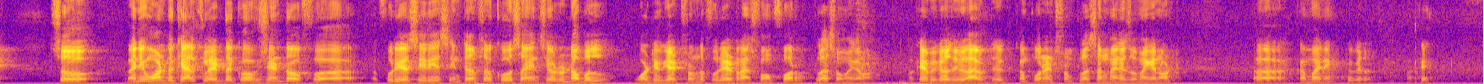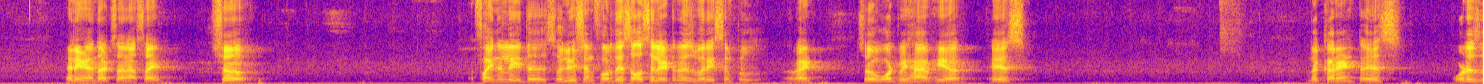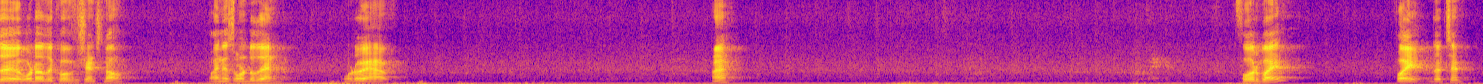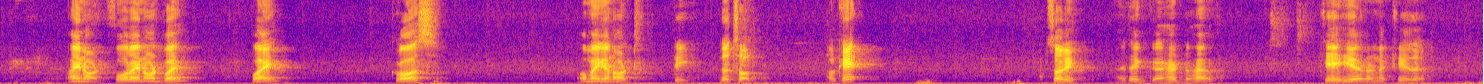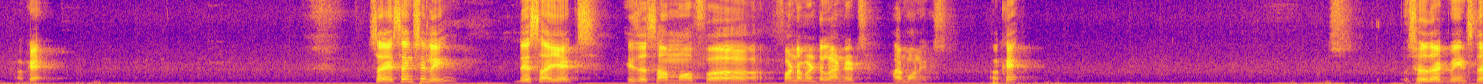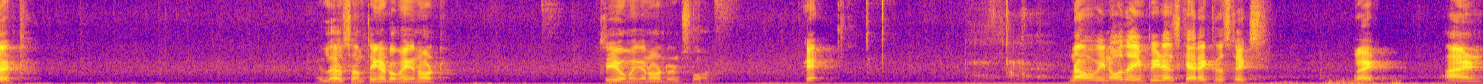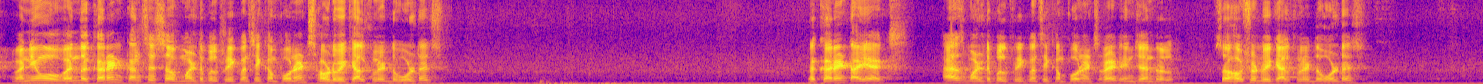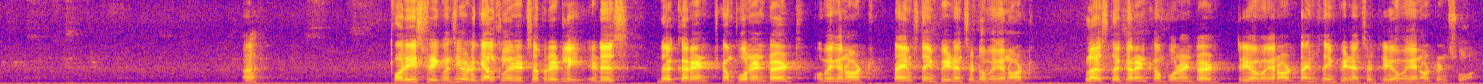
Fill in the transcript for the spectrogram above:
So, when you want to calculate the coefficient of uh, Fourier series in terms of cosines, you have to double what you get from the Fourier transform for plus omega naught. Okay, because you have the components from plus and minus omega naught uh, combining together. Okay. Anyway, that's an aside. So, finally, the solution for this oscillator is very simple, right. So, what we have here is the current is what is the what are the coefficients now? Minus 1 to the n what do I have? Huh? Four by pi that is it. I naught. 4 I naught by pi cos omega naught t. That is all. Okay. Sorry. I think I had to have k here and a k there okay. So, essentially this I x is a sum of uh, fundamental and its harmonics okay. So, that means that we will have something at omega naught 3 omega naught and so on okay. Now, we know the impedance characteristics right and when you when the current consists of multiple frequency components how do we calculate the voltage? The current I x has multiple frequency components right in general. So, how should we calculate the voltage? Huh? For each frequency you have to calculate it separately it is the current component at omega naught times the impedance at omega naught plus the current component at 3 omega naught times the impedance at 3 omega naught and so on.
